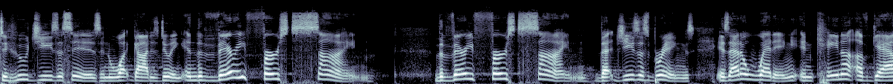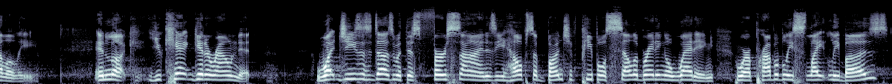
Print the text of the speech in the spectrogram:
to who Jesus is and what God is doing. And the very first sign, the very first sign that Jesus brings is at a wedding in Cana of Galilee. And look, you can't get around it. What Jesus does with this first sign is he helps a bunch of people celebrating a wedding who are probably slightly buzzed.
